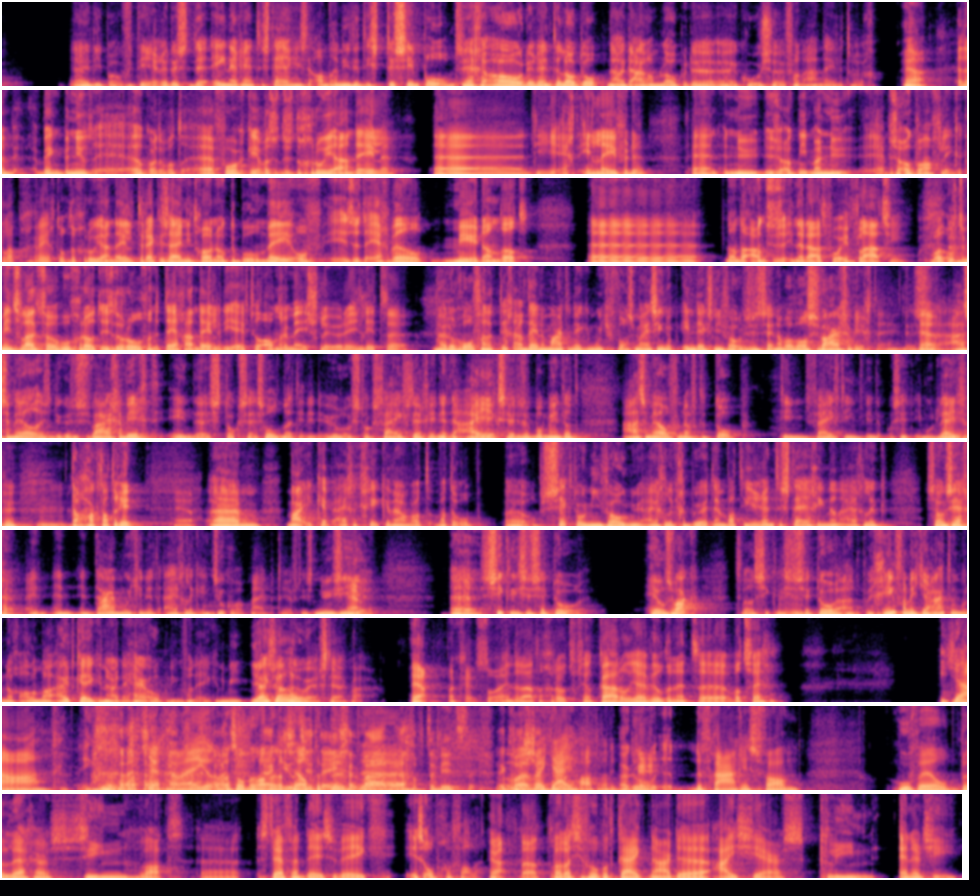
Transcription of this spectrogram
uh, die profiteren. Dus de ene rentestijging is de andere niet. Het is te simpel om te zeggen, oh, de rente loopt op. Nou, daarom lopen de uh, koersen van aandelen terug. Ja, en dan ben ik benieuwd, heel kort, want vorige keer was het dus de groeiaandelen die echt inleverden. En nu dus ook niet, maar nu hebben ze ook wel een flinke klap gekregen, toch? De groei aan de hele trekken zij niet gewoon ook de boel mee? Of is het echt wel meer dan dat, uh, dan de angst is inderdaad voor inflatie? Wat, of tenminste, laat zo, hoe groot is de rol van de tech-aandelen die eventueel anderen meesleuren in dit... Uh... Nou, de rol van de tech-aandelen, Maarten, denk ik, moet je volgens mij zien op indexniveau. Dus het zijn allemaal wel zwaargewichten. Hè? Dus ja. uh, ASML is natuurlijk een zwaargewicht in de Stock 600 en in de Euro Stox 50 en in de AX. Hè? Dus op het moment dat ASML vanaf de top 10, 15, 20 procent in moet leveren, mm-hmm. dan hakt dat erin. Ja. Um, maar ik heb eigenlijk gekeken naar wat, wat er op, uh, op sectorniveau nu eigenlijk gebeurt en wat die rentestijging dan eigenlijk zou zeggen. En, en, en daar moet je het eigenlijk in zoeken wat mij betreft. Dus nu zie je uh, cyclische sectoren heel zwak. Terwijl cyclische mhm. sectoren aan het begin van het jaar, toen we nog allemaal uitkeken naar de heropening van de economie, juist wel heel erg sterk waren. Ja, oké, dat is toch inderdaad een groot verschil. Karel, jij wilde net uh, wat zeggen? Ja, ik wilde wat zeggen. Maar het was onder andere ja, hetzelfde tegen, punt. Maar, uh, of tenminste. Ik wat, wat jij had. Want ik bedoel, de vraag is van hoeveel beleggers zien wat uh, Stefan deze week is opgevallen. Ja, dat. Want als je bijvoorbeeld kijkt naar de iShares Clean Energy,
